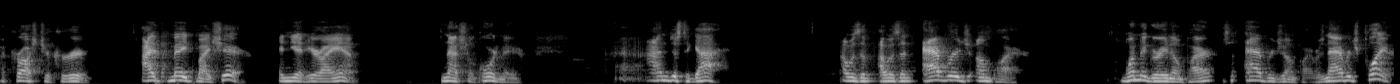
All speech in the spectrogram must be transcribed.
across your career. I've made my share, and yet here I am, national coordinator. I'm just a guy. I was a I was an average umpire. wasn't a great umpire. Was an average umpire. Was an average player.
